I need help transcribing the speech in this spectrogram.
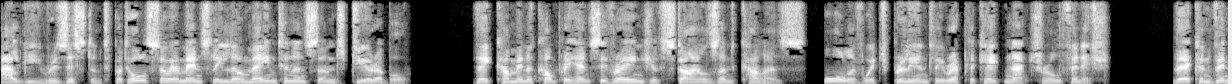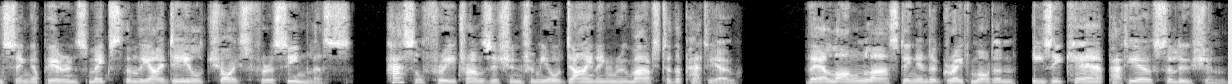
algae resistant but also immensely low maintenance and durable. They come in a comprehensive range of styles and colors, all of which brilliantly replicate natural finish. Their convincing appearance makes them the ideal choice for a seamless, hassle-free transition from your dining room out to the patio. They are long-lasting and a great modern, easy-care patio solution.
